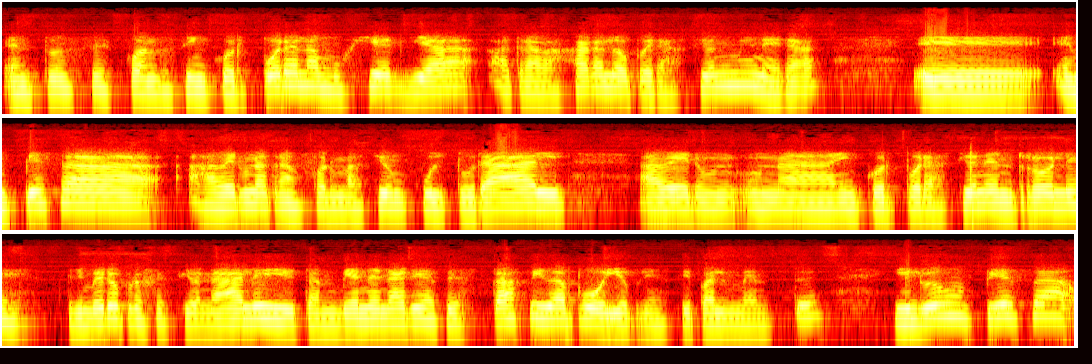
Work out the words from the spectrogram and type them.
Entonces, cuando se incorpora la mujer ya a trabajar a la operación minera, eh, empieza a haber una transformación cultural, a haber una incorporación en roles, primero profesionales y también en áreas de staff y de apoyo principalmente. Y luego empieza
